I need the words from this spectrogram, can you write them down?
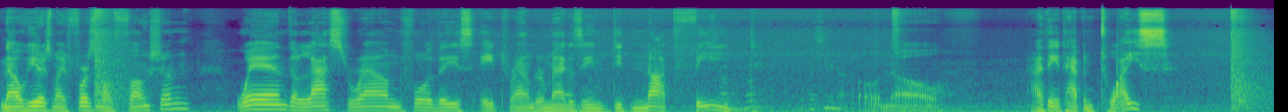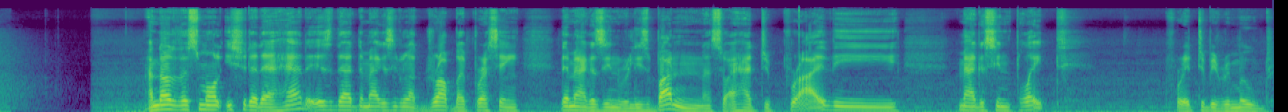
Now here's my first malfunction. When the last round for this 8 rounder magazine did not feed. Oh no. I think it happened twice. Another small issue that I had is that the magazine will not drop by pressing the magazine release button. So I had to pry the magazine plate for it to be removed.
